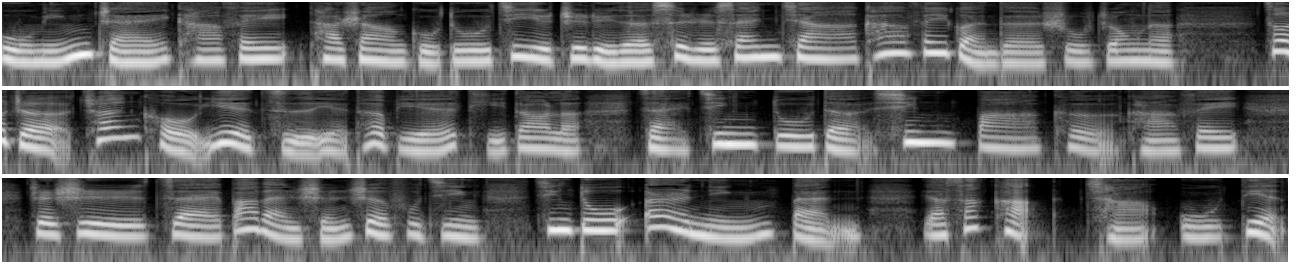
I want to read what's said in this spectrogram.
古民宅咖啡踏上古都记忆之旅的四十三家咖啡馆的书中呢，作者川口叶子也特别提到了在京都的星巴克咖啡，这是在八坂神社附近京都二宁坂亚萨卡茶屋店，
